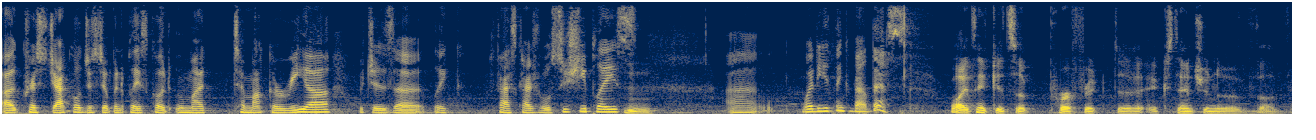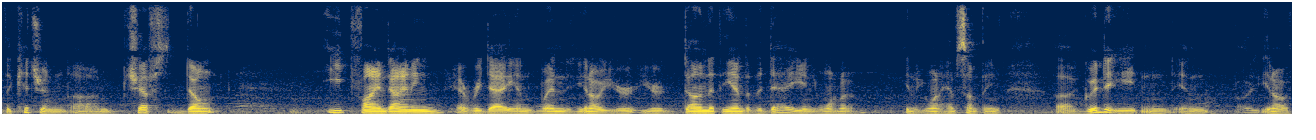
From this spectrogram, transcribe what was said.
Uh, Chris Jaeckle just opened a place called Uma Temakeria, which is a like fast casual sushi place. Uh, what do you think about this? Well, I think it's a perfect uh, extension of, of the kitchen. Um, chefs don't eat fine dining every day, and when you know you're you're done at the end of the day, and you want to, you know, you want to have something uh, good to eat, and, and you know,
